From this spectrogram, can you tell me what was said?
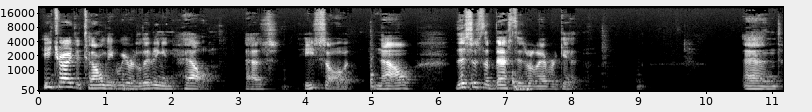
He tried to tell me we were living in hell as he saw it. Now, this is the best it'll ever get. And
